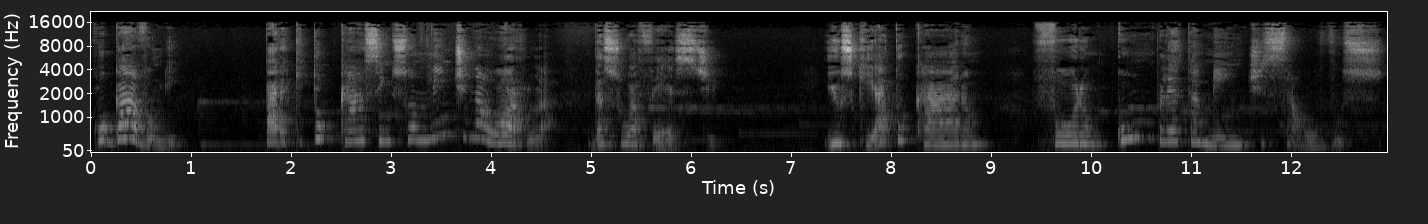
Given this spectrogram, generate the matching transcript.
Rogavam-lhe para que tocassem somente na orla da sua veste. E os que a tocaram foram completamente salvos.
